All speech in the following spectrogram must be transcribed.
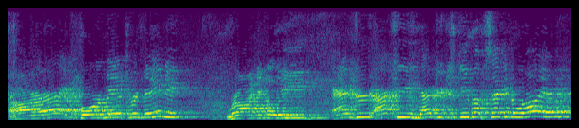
All right, four remaining. Ron in the lead. Andrew, actually, Andrew just gave up second to Ryan.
